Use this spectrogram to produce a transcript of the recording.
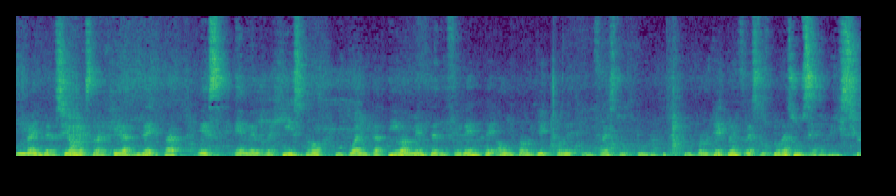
una inversión extranjera directa es en el registro y cualitativamente diferente a un proyecto de infraestructura. Un proyecto de infraestructura es un servicio.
